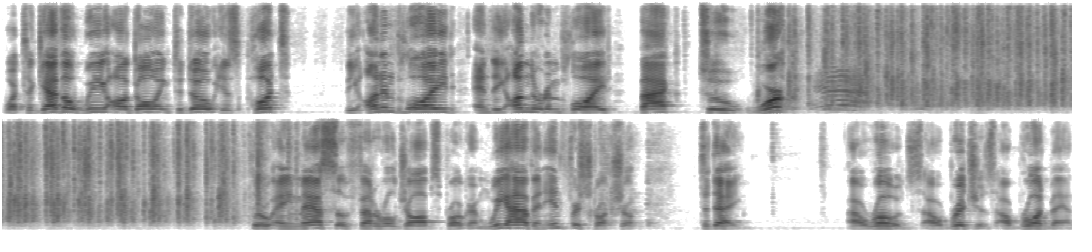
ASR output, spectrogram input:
What together we are going to do is put the unemployed and the underemployed back to work. through a massive federal jobs program. We have an infrastructure today, our roads, our bridges, our broadband,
